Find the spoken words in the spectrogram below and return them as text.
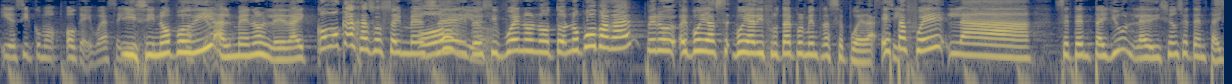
y decir como, ok, voy a seguir. Y si no podí, al menos le dais como caja esos seis meses y Obvio. decís, bueno, no, no puedo pagar, pero eh, voy a, voy a disfrutar por mientras se pueda. Esta fue la 71, la edición 71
